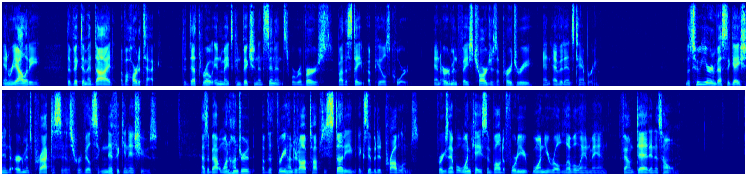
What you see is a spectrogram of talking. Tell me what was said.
In reality, the victim had died of a heart attack. The death row inmate's conviction and sentence were reversed by the state appeals court, and Erdmann faced charges of perjury and evidence tampering. The two year investigation into Erdmann's practices revealed significant issues as about 100 of the 300 autopsies studied exhibited problems. For example, one case involved a 41 year old Levelland man found dead in his home.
